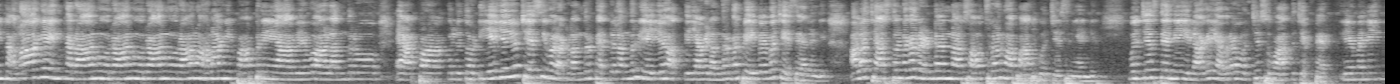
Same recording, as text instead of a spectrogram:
ఇంకా అలాగే ఇంకా రాను రాను రాను రాను. అలాగే పాపని అవేవో వాళ్ళందరూ యాపాకులతోటి ఏయేయో చేసేవారు. అక్కడ అందరూ పెద్దలందరూ ఏయో అత్తయ్య వీళ్ళందరూ కలిపి ఏవేవో చేసేయాలండి. అలా చేస్తుండగా రెండున్నర సంవత్సరాలు మా పాపకు వచ్చేసినాయండి. వచ్చేస్తే నీ ఇలాగే ఎవరో వచ్చి సువార్త చెప్పారు. ఏమని?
